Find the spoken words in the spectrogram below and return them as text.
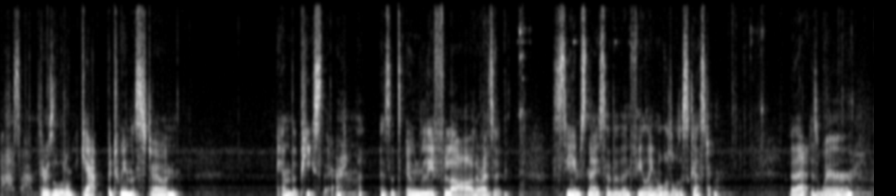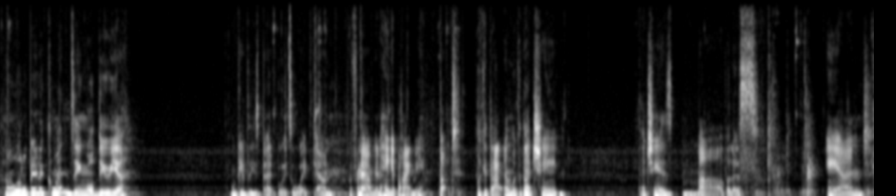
Awesome. There's a little gap between the stone and the piece there. That is its only flaw, otherwise it seems nice other than feeling a little disgusting. That is where a little bit of cleansing will do ya. We'll give these bad boys a wipe down. But for now, I'm going to hang it behind me. But look at that. And look at that chain. That she is marvelous. And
